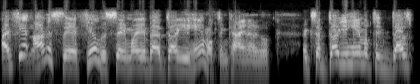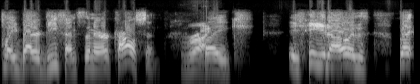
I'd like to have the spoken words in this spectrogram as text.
I feel honestly, I feel the same way about Dougie Hamilton, kind of, except Dougie Hamilton does play better defense than Erik Karlsson, Right. Like, you know, but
